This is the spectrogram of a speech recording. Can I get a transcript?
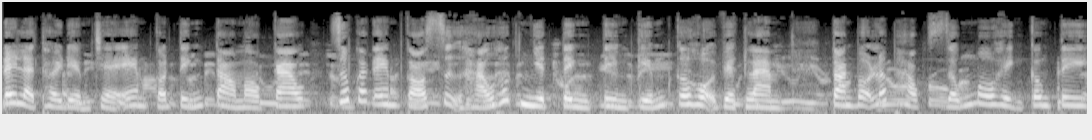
Đây là thời điểm trẻ em có tính tò mò cao, giúp các em có sự háo hức nhiệt tình tìm kiếm cơ hội việc làm. Toàn bộ lớp học giống mô hình công ty.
